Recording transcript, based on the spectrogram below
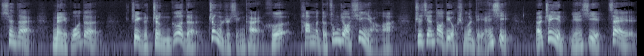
现在美国的这个整个的政治形态和他们的宗教信仰啊。”之间到底有什么联系？呃，这一联系再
